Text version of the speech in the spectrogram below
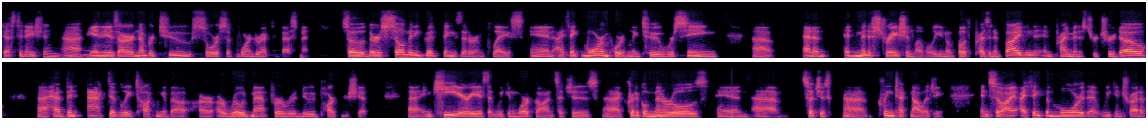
destination uh, and is our number two source of foreign direct investment. So there are so many good things that are in place, and I think more importantly too, we're seeing uh, at an administration level, you know, both President Biden and Prime Minister Trudeau uh, have been actively talking about our, our roadmap for a renewed partnership uh, in key areas that we can work on, such as uh, critical minerals and um, such as uh, clean technology. And so I, I, think the more that we can try to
